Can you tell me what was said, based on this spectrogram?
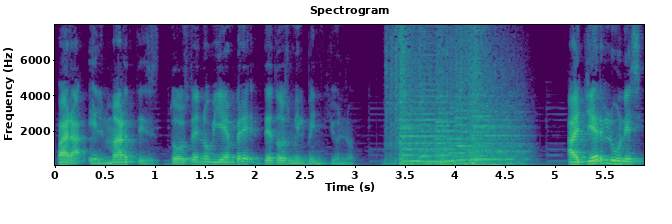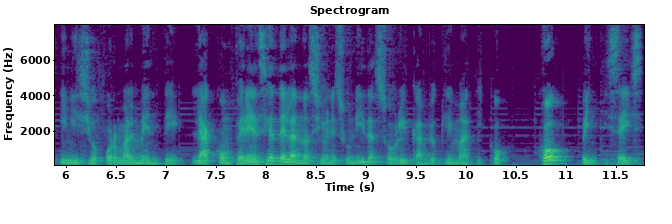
para el martes 2 de noviembre de 2021. Ayer lunes inició formalmente la Conferencia de las Naciones Unidas sobre el Cambio Climático COP26,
